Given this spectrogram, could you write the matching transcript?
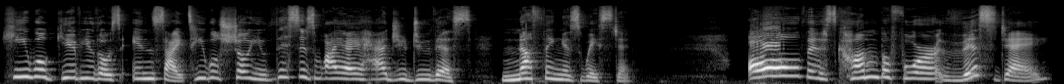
He will give you those insights. He will show you this is why I had you do this. Nothing is wasted. All that has come before this day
